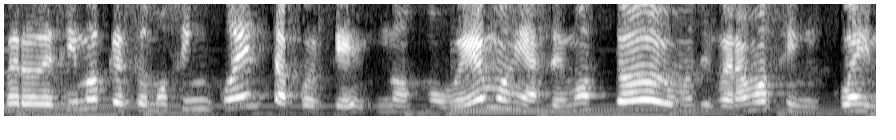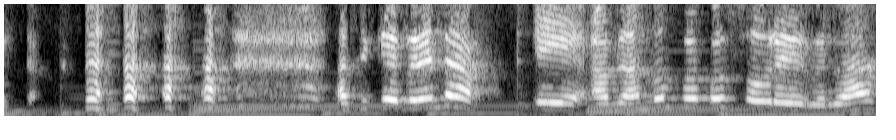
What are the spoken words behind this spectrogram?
pero decimos que somos 50 porque nos movemos y hacemos todo como si fuéramos 50. Así que Brenda, eh, hablando un poco sobre, ¿verdad?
